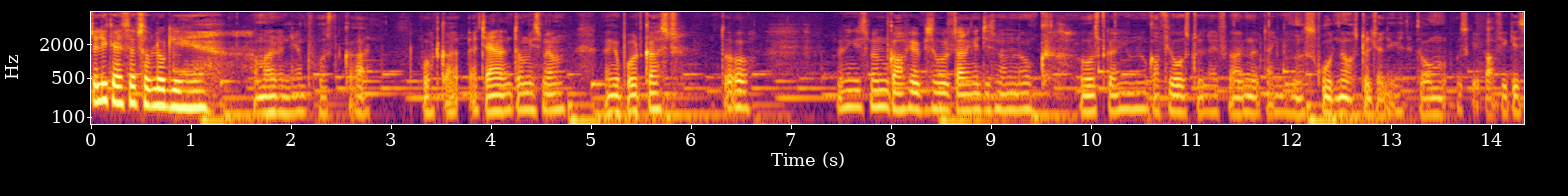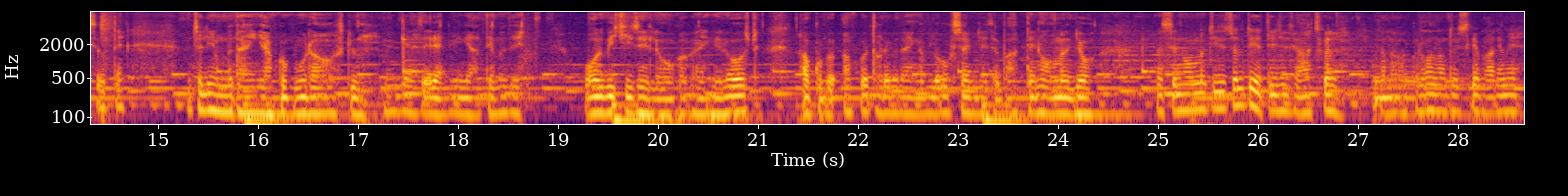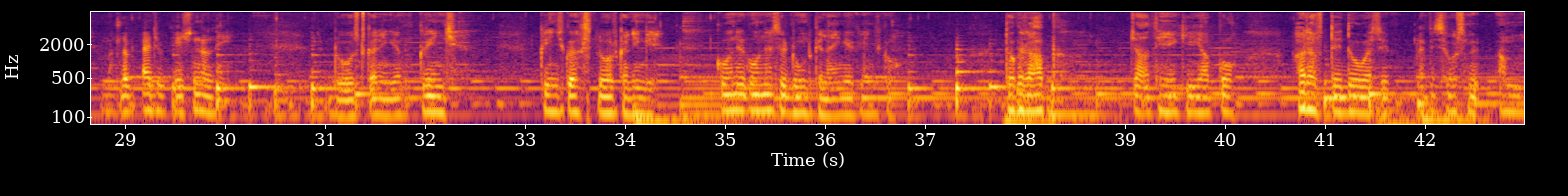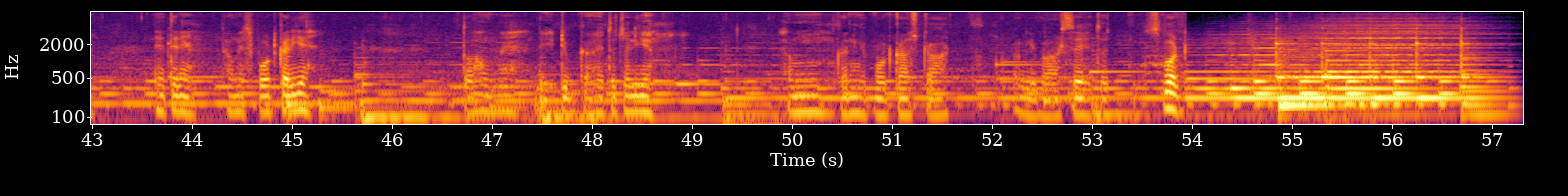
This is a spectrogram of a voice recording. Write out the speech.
चलिए, कैसे आप सब लोग ये हैं? हमारा नया पोस्ट का पॉडकास्ट चैनल तो हम इसमें हम करेंगे पॉडकास्ट तो इसमें हम काफ़ी एपिसोड डालेंगे जिसमें हम लोग होस्ट करेंगे, हम लोग काफ़ी हॉस्टल लाइफ के बारे में बताएँगे। हम लोग स्कूल में हॉस्टल चले गए थे तो हम उसके काफ़ी किस्से होते हैं। तो चलिए, हम बताएँगे आपको पूरा हॉस्टल में कैसे रहने के आते मज़े और भी चीज़ें लोगों का करेंगे। रोस्ट आपको आपको थोड़े बताएँगे ब्लॉग टाइप जैसे बातें नॉर्मल जो वैसे नॉर्मल चीज़ें चलती रहती है, जैसे आजकल चला कोरोना तो इसके बारे में मतलब एजुकेशनल नहीं। रोस्ट करेंगे हम क्रिंज क्रिंज को एक्सप्लोर करेंगे। कोने कोने से ढूंढ के लाएँगे क्रिंज को। तो अगर आप चाहते हैं कि आपको हर हफ़्ते दो ऐसे एपिसोड्स में हम देते रहें तो हमें सपोर्ट करिए। तो हमें यूट्यूब का है तो चलिए। हम करेंगे पॉडकास्ट स्टार्ट अगली बार से तो सपोर्ट Thank you.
